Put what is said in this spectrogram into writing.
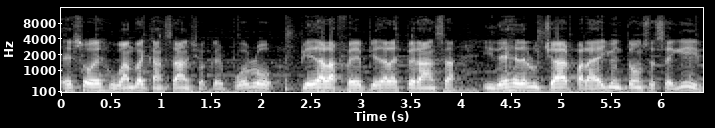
eso es jugando al cansancio, a que el pueblo pierda la fe, pierda la esperanza y deje de luchar para ello entonces seguir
